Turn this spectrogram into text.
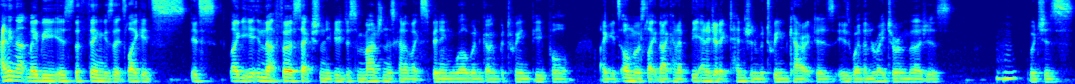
I think that maybe is the thing is that it's like it's it's like in that first section if you just imagine this kind of like spinning whirlwind going between people like it's almost like that kind of the energetic tension between characters is where the narrator emerges mm-hmm. which is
